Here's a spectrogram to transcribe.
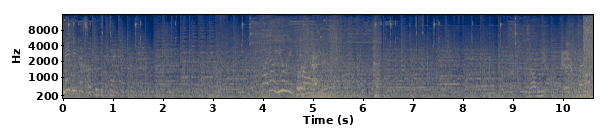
Maybe this will do the trick. Why don't you lead the way? It's on you.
